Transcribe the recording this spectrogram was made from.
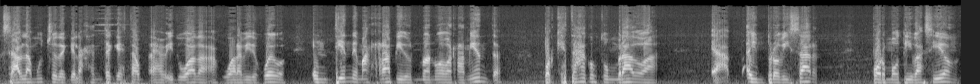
se habla mucho de que la gente que está habituada a jugar a videojuegos entiende más rápido una nueva herramienta, porque estás acostumbrado a improvisar por motivación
